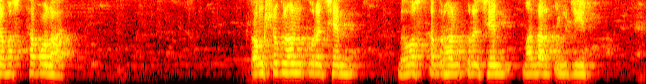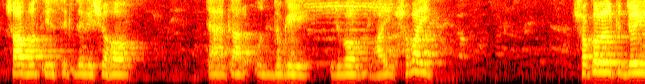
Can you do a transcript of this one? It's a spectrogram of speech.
ব্যবস্থাপনায় অংশগ্রহণ করেছেন, ব্যবস্থা গ্রহণ করেছেন মাজার কমিটির সভাপতি, সেক্রেটারি সহ এলাকার উদ্যোগী যুবক ভাই সবাই। সকলকে জয়ী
